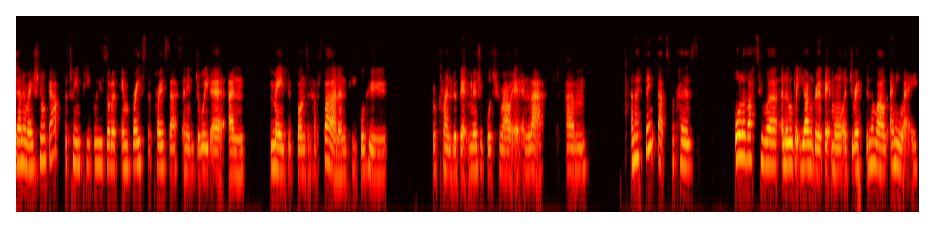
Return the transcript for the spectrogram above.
generational gap between people who sort of embraced the process and enjoyed it and made good bonds and had fun, and people who were kind of a bit miserable throughout it and left. Um, and I think that's because all of us who were a little bit younger and a bit more adrift in the world anyway,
